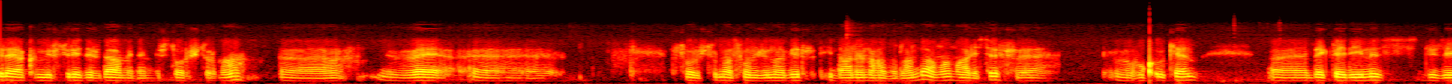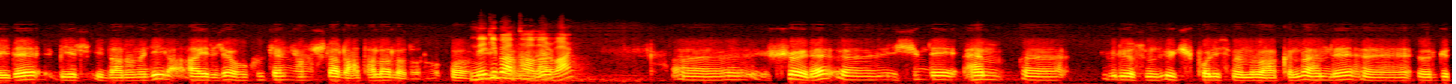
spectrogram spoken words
yıla yakın bir süredir devam eden bir soruşturma. Ee, ve e, soruşturma sonucunda bir iddianame hazırlandı ama maalesef e, hukuken e, beklediğimiz düzeyde bir iddianame değil. Ayrıca hukuken yanlışlarla, hatalarla dolu. Ne gibi iddianame. hatalar var? Ee, şöyle, e, şimdi hem e, biliyorsunuz 3 polis memuru hakkında hem de e, örgüt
